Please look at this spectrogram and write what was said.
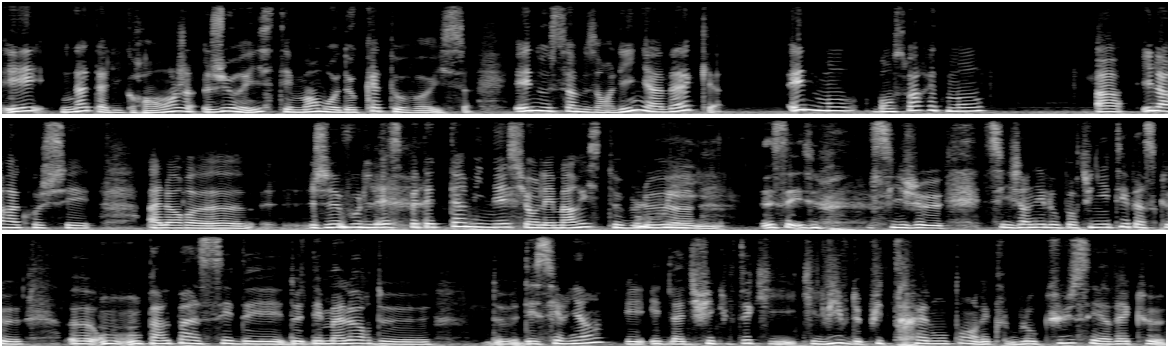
et Nathalie Grange, juriste et membre de Cato Voice. Et nous sommes en ligne avec Edmond. Bonsoir Edmond. Ah, il a raccroché. Alors, euh, je vous laisse peut-être terminer sur les maristes bleus. Oui. Si je si j'en ai l'opportunité parce que euh, on, ne parle pas assez des, des malheurs de des Syriens et, de la difficulté qu'ils vivent depuis très longtemps avec le blocus et avec euh,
